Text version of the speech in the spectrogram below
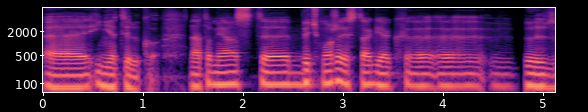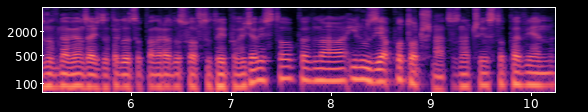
e, i nie tylko. Natomiast e, być może jest tak, jak e, by znów nawiązać do tego, co pan Radosław tutaj powiedział, jest to pewna iluzja potoczna, to znaczy jest to pewien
